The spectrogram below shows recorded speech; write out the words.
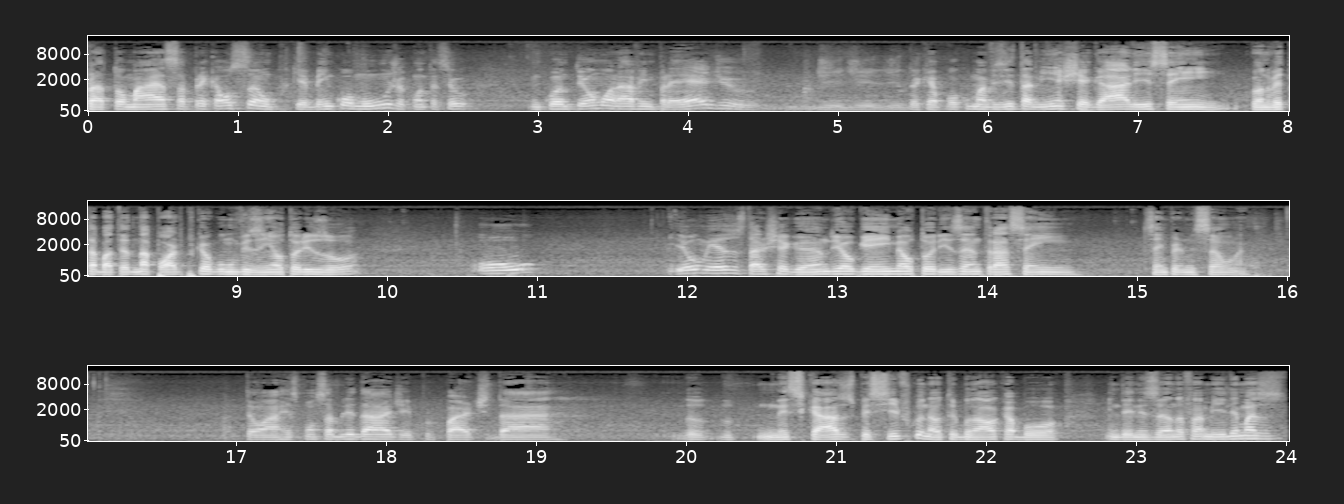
para tomar essa precaução, porque é bem comum, já aconteceu enquanto eu morava em prédio, de, de, de daqui a pouco uma visita minha chegar ali sem quando vê tá batendo na porta porque algum vizinho autorizou, ou eu mesmo estar chegando e alguém me autoriza a entrar sem sem permissão, né? Então a responsabilidade por parte da do, do, nesse caso específico, né, o tribunal acabou indenizando a família, mas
